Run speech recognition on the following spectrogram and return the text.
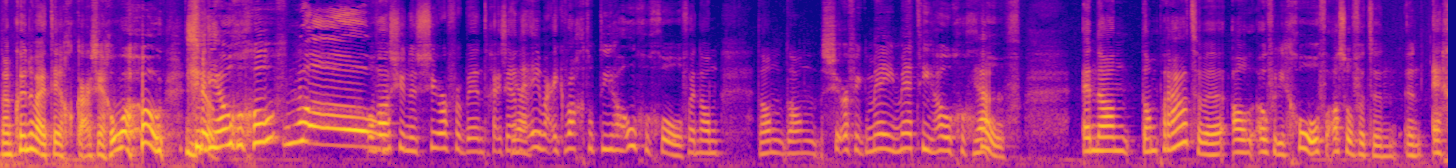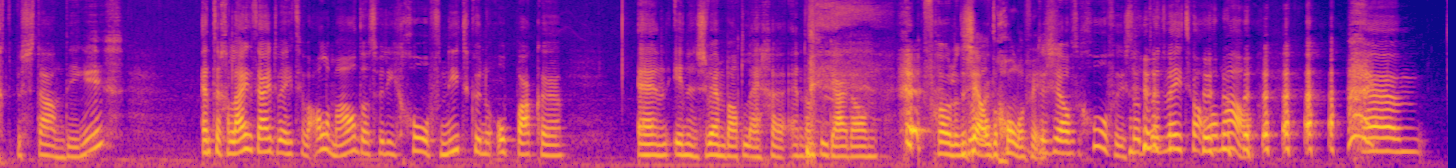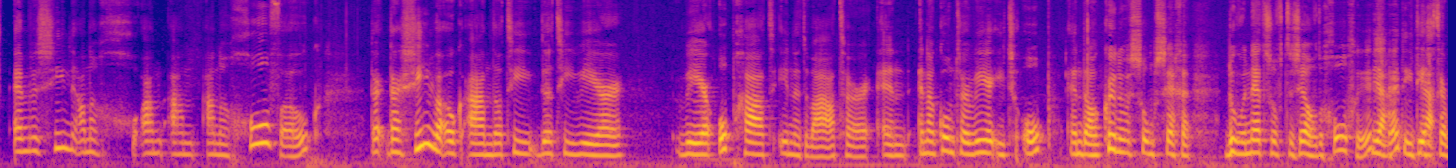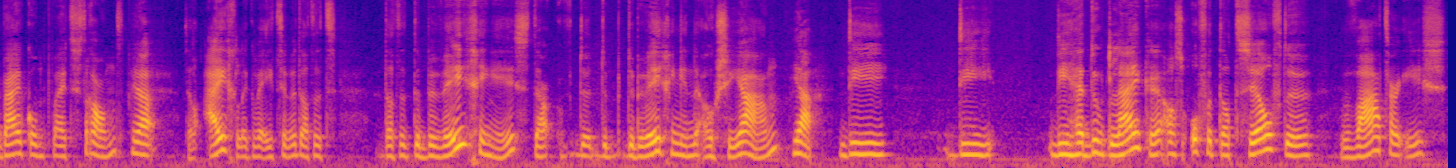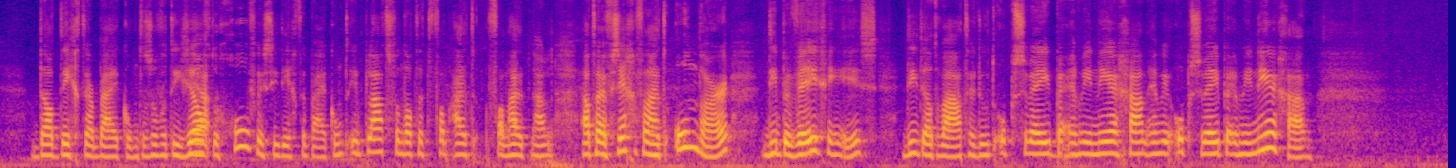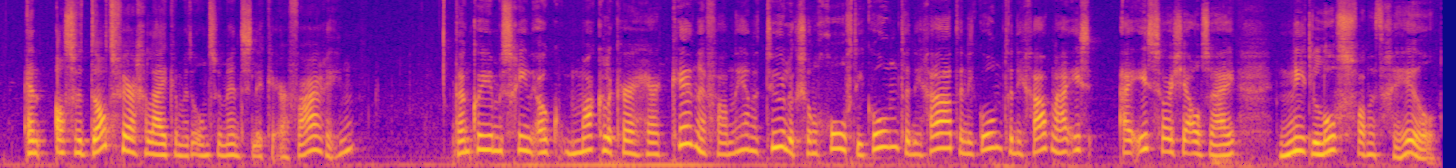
dan kunnen wij tegen elkaar zeggen: Wow, zie je die hoge golf? Wow! Of als je een surfer bent, ga je zeggen: Nee, maar ik wacht op die hoge golf. En dan, dan, dan surf ik mee met die hoge golf. En dan, dan praten we al over die golf alsof het een, een echt bestaand ding is. En tegelijkertijd weten we allemaal dat we die golf niet kunnen oppakken en in een zwembad leggen en dat hij daar dan vrolijk dezelfde golf is. Dezelfde golf is. Dat, dat weten we allemaal. Ehm, en we zien aan een, aan, aan, aan een golf ook, daar, daar zien we ook aan dat hij, dat hij weer, weer opgaat in het water. En, en dan komt er weer iets op. En dan kunnen we soms zeggen, doen we net alsof het dezelfde golf is, hè, die dichterbij komt bij het strand. Ja. Terwijl eigenlijk weten we dat het dat het de beweging is, de, de, de beweging in de oceaan, ja. die, die, die het doet lijken alsof het datzelfde water is dat dichterbij komt. Alsof het diezelfde golf is die dichterbij komt. In plaats van dat het vanuit, vanuit nou, laten we even zeggen, vanuit onder die beweging is die dat water doet opzwepen en weer neergaan en weer opzwepen en weer neergaan. En als we dat vergelijken met onze menselijke ervaring, dan kun je misschien ook makkelijker herkennen van, ja natuurlijk, zo'n golf die komt en die gaat en die komt en die gaat, maar hij is, hij is, zoals je al zei, niet los van het geheel.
